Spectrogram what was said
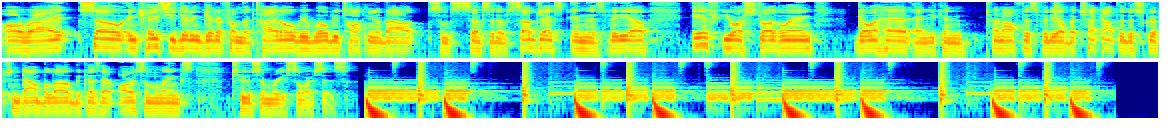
All right, so in case you didn't get it from the title, we will be talking about some sensitive subjects in this video. If you are struggling, go ahead and you can turn off this video, but check out the description down below because there are some links to some resources.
